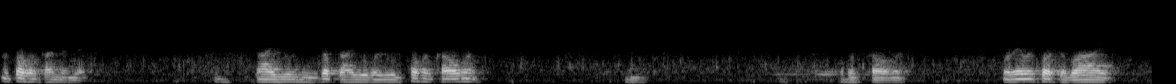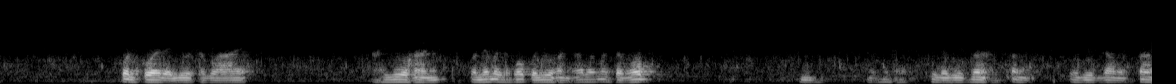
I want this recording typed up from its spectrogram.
มันต้องกันนั่นเนี่ย ตายอยู่นี่ก็ตายอยู่บนอื่นเพราะมันเขามันเพราะมันเขามันวันนี้มันก็สบาย คนป่วยแต่อยู่สบายอายุหันวันนี้มันสงบกับอายุหันครับมันสงบที่เราดีมาตั้งเราดีเราตั้ง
